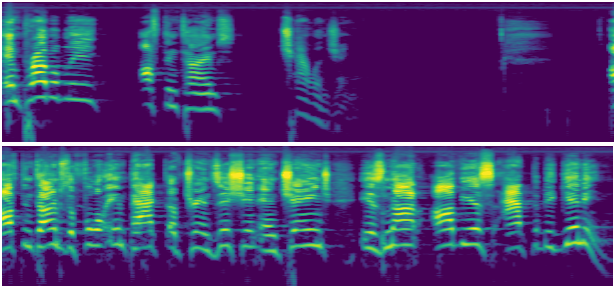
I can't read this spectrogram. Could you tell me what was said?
and probably oftentimes challenging. Oftentimes, the full impact of transition and change is not obvious at the beginning.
